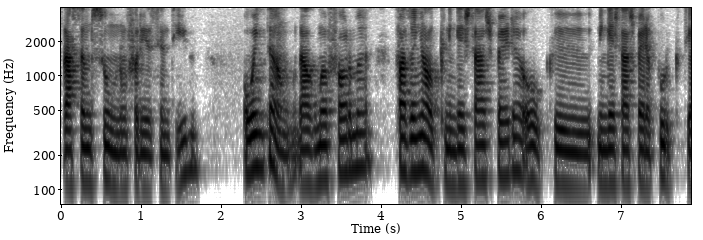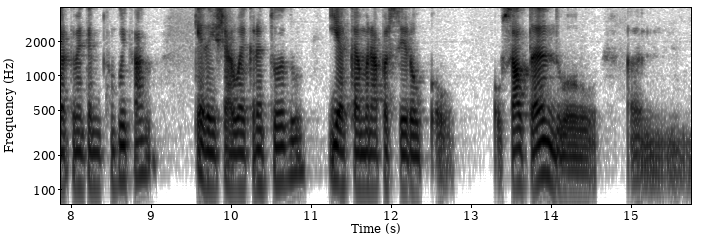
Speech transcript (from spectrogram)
para a Samsung não faria sentido, ou então, de alguma forma, fazem algo que ninguém está à espera, ou que ninguém está à espera porque teoricamente é muito complicado, que é deixar o ecrã todo e a câmera aparecer ou, ou, ou saltando, ou, um,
